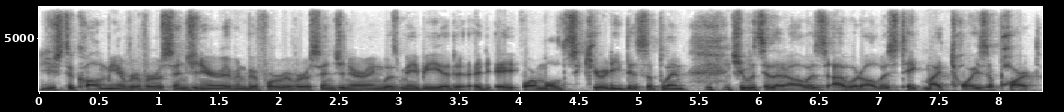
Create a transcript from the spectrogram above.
used to call me a reverse engineer even before reverse engineering was maybe a, a, a formal security discipline. she would say that I was, I would always take my toys apart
